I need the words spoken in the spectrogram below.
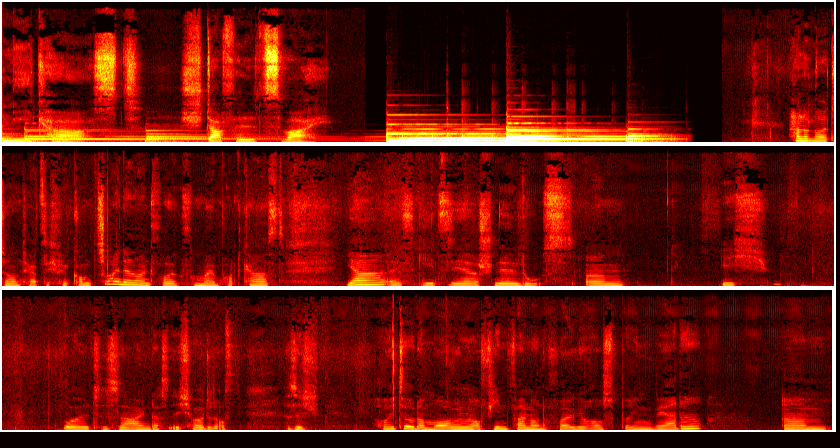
Bonnycast Staffel 2 Hallo Leute und herzlich willkommen zu einer neuen Folge von meinem Podcast. Ja, es geht sehr schnell los. Ähm, ich wollte sagen, dass ich heute auf, dass ich heute oder morgen auf jeden Fall noch eine Folge rausbringen werde. Ähm,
